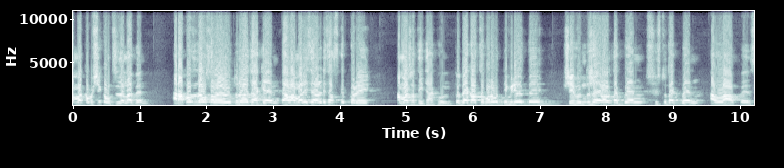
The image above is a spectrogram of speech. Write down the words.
আমাকে অবশ্যই কমেন্টে জানাবেন। আর আপনারা যদি আমার চ্যানেলে নতুন হয়ে থাকেন তাহলে আমার এই চ্যানেলটি সাবস্ক্রাইব করে আমার সাথেই থাকুন। তো দেখা হচ্ছে পরবর্তী ভিডিওতে। সেই বন্ধু সবাই ভালো থাকবেন সুস্থ থাকবেন আল্লাহ হাফেজ।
